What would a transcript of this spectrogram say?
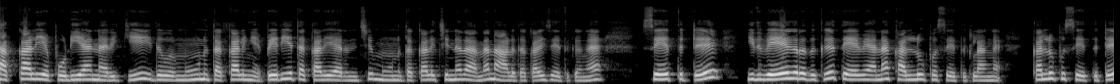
தக்காளியை பொடியாக நறுக்கி இது ஒரு மூணு தக்காளிங்க. பெரிய தக்காளியாக இருந்துச்சு மூணு தக்காளி. சின்னதாக இருந்தால் நாலு தக்காளி சேர்த்துக்கோங்க. சேர்த்துட்டு இது வேகிறதுக்கு தேவையான கல்லுப்பை சேர்த்துக்கலாங்க. கல்லுப்பு சேர்த்துட்டு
